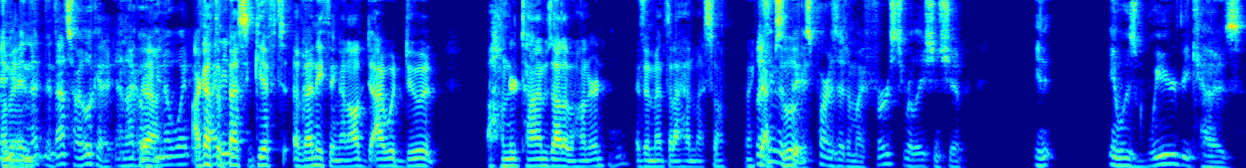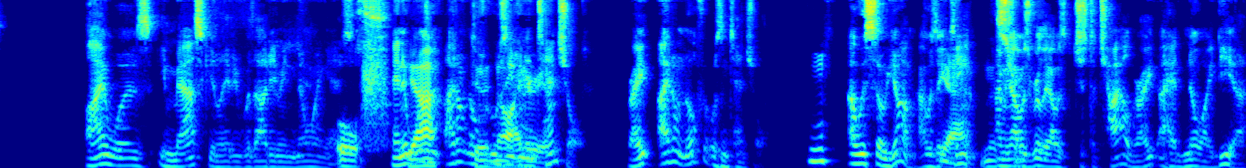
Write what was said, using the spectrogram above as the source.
I And, mean- and, that, and that's how I look at it. And I go, Yeah. you know what? I got the best gift of anything, and I'll I would do it a hundred times out of a 100 Mhm. if it meant that I had my son. Like I think the biggest part is that in my first relationship, it it was weird because I was emasculated without even knowing it. Oh, And it yeah. wasn't, I don't know if it was no, even intentional, right? I don't know if it was intentional. Hmm. I was so young. I was 18. Yeah, I mean, I was really, I was just a child, right? I had no idea.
